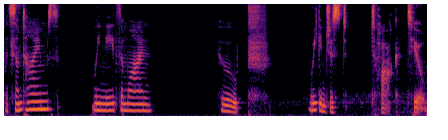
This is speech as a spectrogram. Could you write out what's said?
But sometimes we need someone who pff, we can just talk to.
